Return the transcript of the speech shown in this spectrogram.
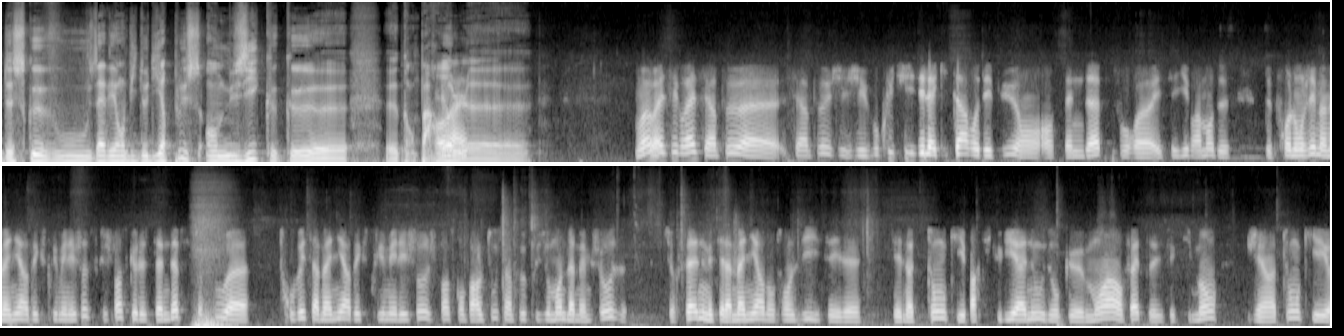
de ce que vous avez envie de dire, plus en musique que euh, euh, qu'en parole. Ouais. euh. Ouais, ouais, c'est vrai, c'est un peu, euh, c'est un peu. J'ai beaucoup utilisé la guitare au début en, en stand-up pour essayer vraiment de, de prolonger ma manière d'exprimer les choses, parce que je pense que le stand-up, c'est surtout trouver sa manière d'exprimer les choses. Je pense qu'on parle tous un peu plus ou moins de la même chose sur scène, mais c'est la manière dont on le dit, c'est notre ton qui est particulier à nous. Donc euh, moi, en fait, effectivement, j'ai un ton qui est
